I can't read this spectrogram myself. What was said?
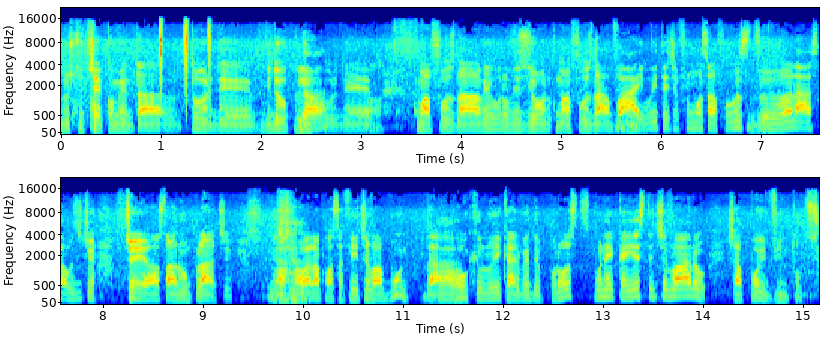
nu știu ce, comentatori de videoclipuri, da? de cum a fost la Eurovision, cum a fost la Vai, uite ce frumos a fost da. ăla, sau zice ce e asta, nu-mi place. Și Aha. ăla poate să fie ceva bun, dar Ah. ochiul lui care vede prost spune că este ceva rău. Și apoi vin toți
